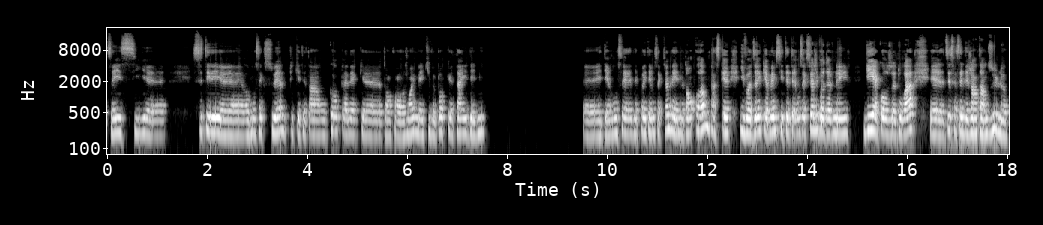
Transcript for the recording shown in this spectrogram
sais, si, si t'es homosexuel puis que t'es en couple avec ton conjoint, ben, qui veut pas que t'aies d'amis euh, pas hétérosexuel, mais mettons homme, parce que il va dire que même s'il est hétérosexuel, il va devenir gay à cause de toi. Euh, tu sais, ça s'est déjà entendu, là.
